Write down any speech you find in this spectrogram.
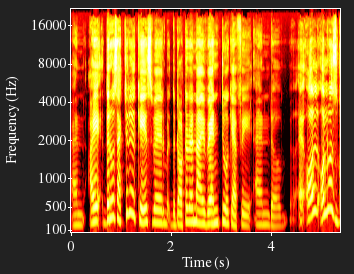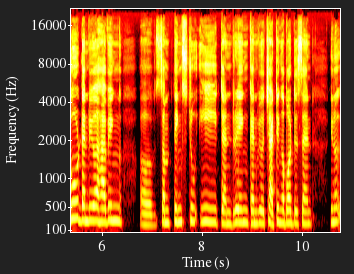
and I there was actually a case where the daughter and I went to a cafe, and uh, all all was good, and we were having uh, some things to eat and drink, and we were chatting about this, and you know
